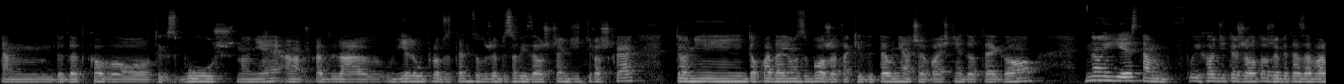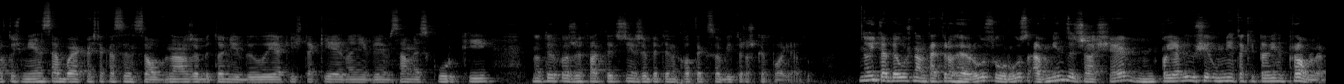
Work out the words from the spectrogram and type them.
tam dodatkowo tych zbóż, no nie, a na przykład dla wielu producentów, żeby sobie zaoszczędzić troszkę, to oni dokładają zboża, takie wypełniacze właśnie do tego. No i jest tam, i chodzi też o to, żeby ta zawartość mięsa była jakaś taka sensowna, żeby to nie były jakieś takie, no nie wiem, same skórki, no tylko, że faktycznie, żeby ten kotek sobie troszkę pojadł. No i Tadeusz nam tak trochę rósł, rósł, a w międzyczasie mm, pojawił się u mnie taki pewien problem.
